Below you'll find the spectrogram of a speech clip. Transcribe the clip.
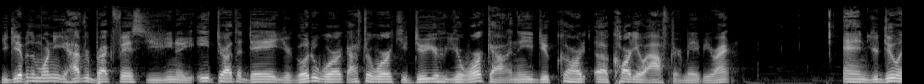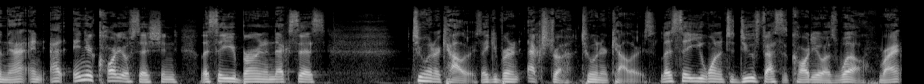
you get up in the morning you have your breakfast you you know you eat throughout the day you go to work after work you do your, your workout and then you do uh, cardio after maybe right and you're doing that and at, in your cardio session let's say you burn an excess 200 calories, like you burn an extra 200 calories. Let's say you wanted to do fasted cardio as well, right?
